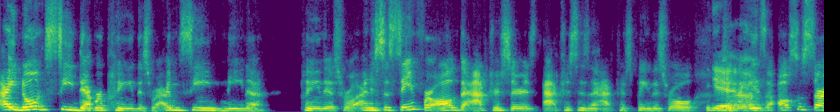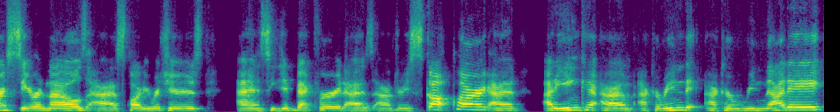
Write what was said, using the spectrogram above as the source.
I don't see Deborah playing this role. I'm seeing Nina playing this role, and it's the same for all the actresses, actresses, and actors playing this role. Yeah, so it also stars Sarah Niles as Claudia Richards and CJ Beckford as Andre Scott Clark and Adeyinka um, Akarinde, Akarinade.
